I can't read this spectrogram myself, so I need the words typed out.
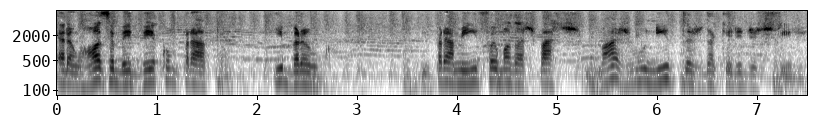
Era um rosa bebê com prata e branco. E para mim foi uma das partes mais bonitas daquele desfile.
